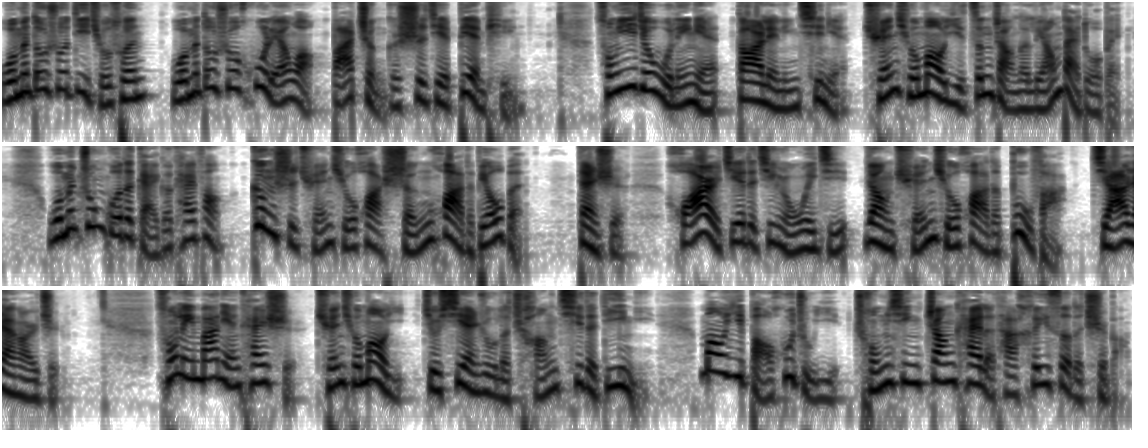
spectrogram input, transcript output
我们都说地球村，我们都说互联网把整个世界变平。从一九五零年到二零零七年，全球贸易增长了两百多倍。我们中国的改革开放更是全球化神话的标本。但是，华尔街的金融危机让全球化的步伐戛然而止。从零八年开始，全球贸易就陷入了长期的低迷，贸易保护主义重新张开了它黑色的翅膀。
